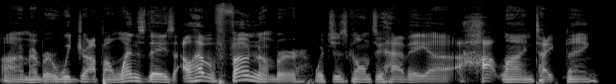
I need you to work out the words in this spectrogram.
uh, remember we drop on Wednesdays. I'll have a phone number which is going to have a, uh, a hotline type thing.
